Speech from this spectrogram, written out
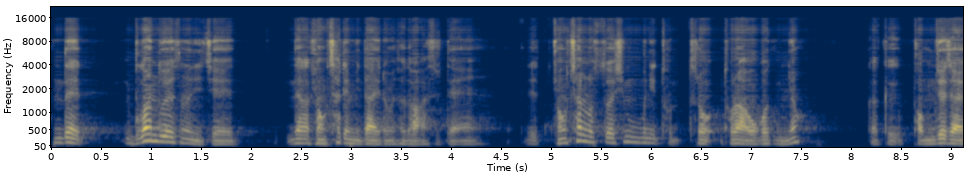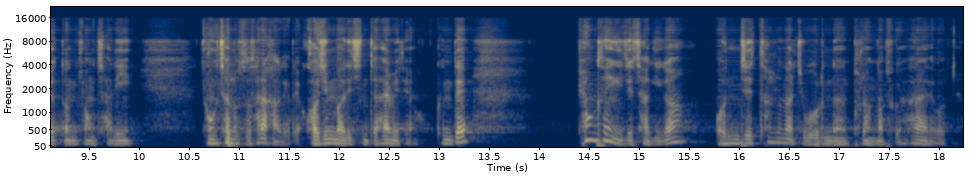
근데 무간도에서는 이제 내가 경찰입니다 이러면서 나왔을 때 경찰로서 신분이 도, 들어, 돌아오거든요. 그러니까 그 범죄자였던 경찰이 경찰로서 살아가게 돼요. 거짓말이 진짜 삶이 돼요. 근데 평생 이제 자기가 언제 탄로날지 모른다는 불안감 속에 살아야 되거든요.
